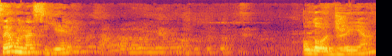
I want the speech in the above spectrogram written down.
Це у нас є лоджія.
